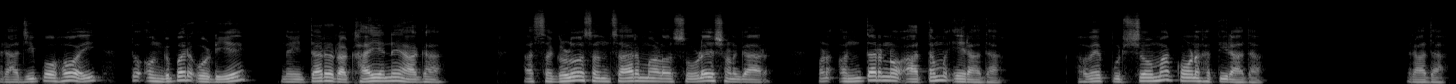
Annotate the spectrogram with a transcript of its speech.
રાજીપો હોય તો અંગ પર ઓઢીએ, નહીતર રખાય એને આઘા. આ સઘળો સંસાર માળો સોળે શણગાર, પણ અંતરનો આતમ એ રાધા. હવે પુરુષોમાં કોણ હતી રાધા? રાધા.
